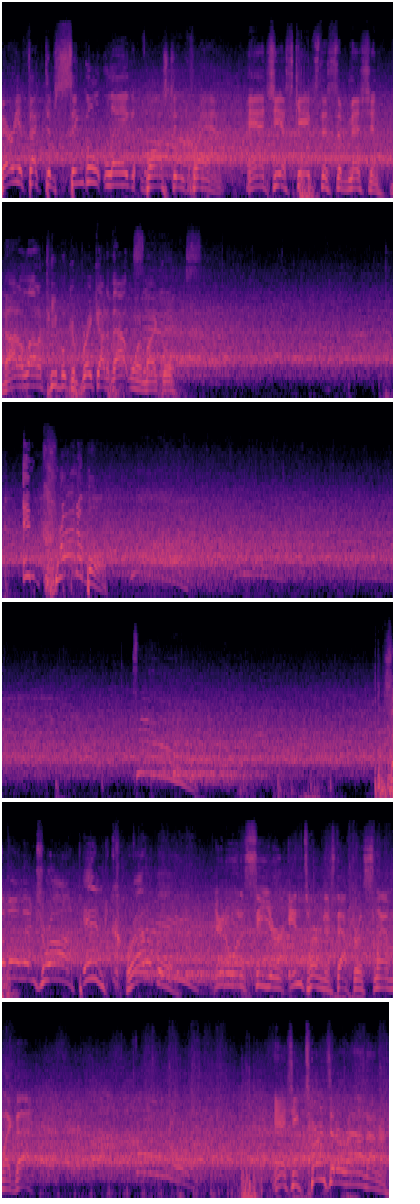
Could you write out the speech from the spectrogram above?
Very effective single leg Boston Crab. And she escapes the submission. Not a lot of people can break out of that one, Michael. Incredible! Samoan drop. Incredible. You're going to want to see your internist after a slam like that. And she turns it around on her.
